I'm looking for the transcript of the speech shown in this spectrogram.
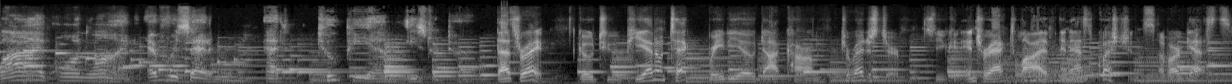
live online every Saturday at 2 p.m. Eastern Time. That's right. Go to pianotechradio.com to register so you can interact live and ask questions of our guests.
